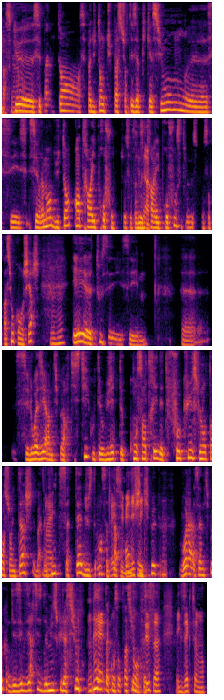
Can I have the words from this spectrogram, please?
parce que c'est pas du temps, c'est pas du temps que tu passes sur tes applications. Euh, c'est c'est vraiment du temps en travail profond. Tu vois, ce fameux travail profond, cette fameuse concentration qu'on recherche. Mm-hmm. Et euh, tous ces, ces euh, ces loisirs un petit peu artistiques où tu es obligé de te concentrer, d'être focus longtemps sur une tâche, bah, la limite, ça t'aide justement, ça t'apprend. c'est bénéfique. peu, mm. voilà, c'est un petit peu comme des exercices de musculation pour ta concentration en fait. C'est ça, exactement.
